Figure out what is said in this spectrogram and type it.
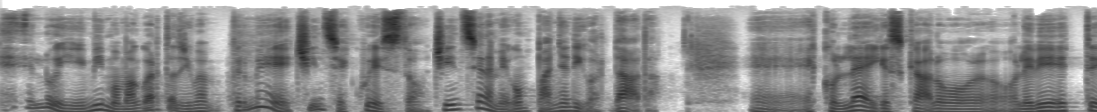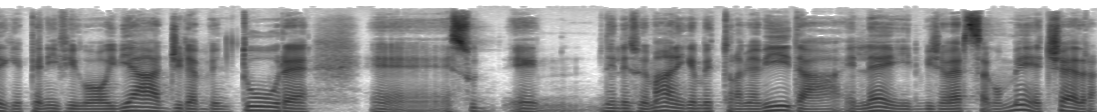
E lui, Mimmo, ma guardate, ma per me Cinzia è questo, Cinzia è la mia compagna di cordata. è con lei che scalo le vette, che pianifico i viaggi, le avventure, è, è, su, è nelle sue mani che metto la mia vita e lei il viceversa con me, eccetera.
